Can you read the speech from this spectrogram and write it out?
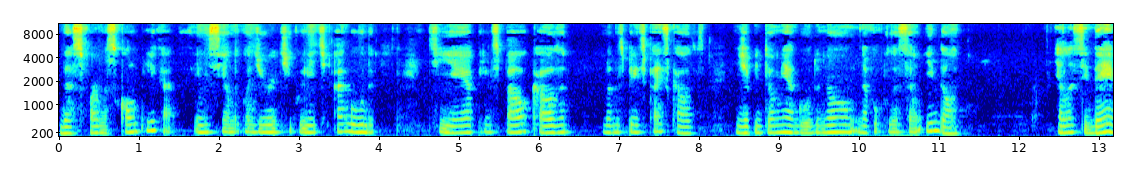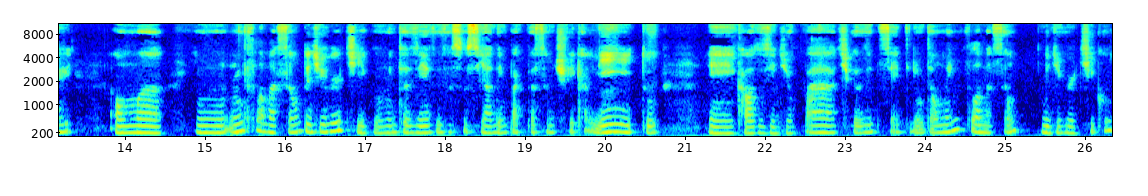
das formas complicadas, iniciando com a diverticulite aguda, que é a principal causa, uma das principais causas de abdômen agudo no, na população idosa ela se deve a uma inflamação do divertículo, muitas vezes associada à impactação de ficalito, é, causas idiopáticas, etc. Então, uma inflamação do divertículo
